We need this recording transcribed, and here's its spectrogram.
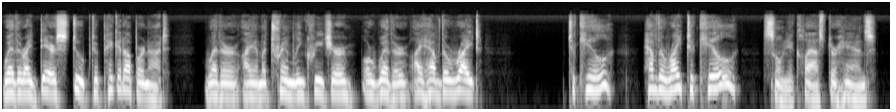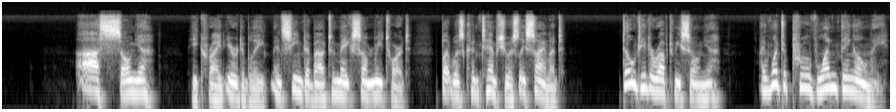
whether I dare stoop to pick it up or not, whether I am a trembling creature, or whether I have the right—" "To kill? Have the right to kill?" Sonia clasped her hands. "Ah, Sonia!" he cried irritably, and seemed about to make some retort, but was contemptuously silent. "Don't interrupt me, Sonia. I want to prove one thing only:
